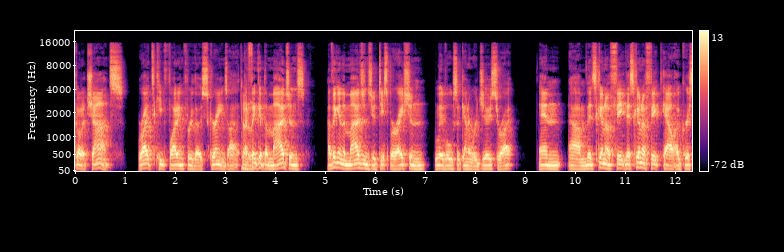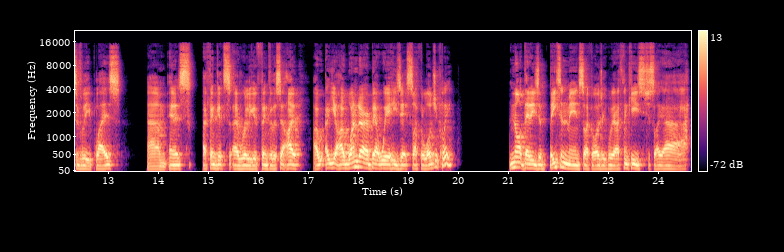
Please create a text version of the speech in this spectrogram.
got a chance, right, to keep fighting through those screens. I, totally. I think at the margins, I think in the margins, your desperation levels are going to reduce, right? And um, that's going to affect that's going to affect how aggressively he plays. Um, and it's I think it's a really good thing for the I I, yeah, I wonder about where he's at psychologically. Not that he's a beaten man psychologically. I think he's just like, ah,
